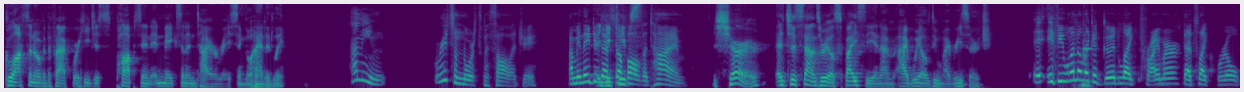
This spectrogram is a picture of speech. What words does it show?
glossing over the fact where he just pops in and makes an entire race single handedly. I mean, read some Norse mythology. I mean, they do that you stuff keep all the time. Sure. It just sounds real spicy and I'm I will do my research. If you want to like a good like primer that's like real,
